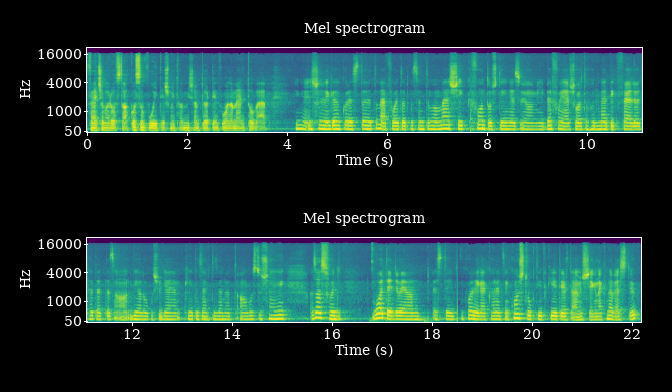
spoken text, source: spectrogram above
felcsavarozta a koszovóit, és mintha mi sem történt volna, ment tovább. Igen, és igen, akkor ezt tovább folytatva szerintem a másik fontos tényező, ami befolyásolta, hogy meddig fejlődhetett ez a dialógus ugye 2015. augusztusáig, az az, hogy volt egy olyan, ezt egy kollégákkal rendszerint konstruktív kétértelműségnek neveztük,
